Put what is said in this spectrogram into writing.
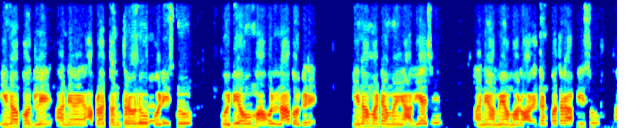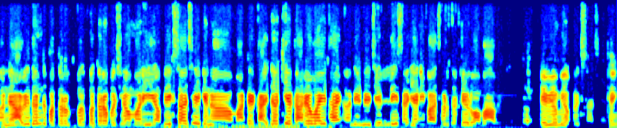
એના પગલે અને આપણા તંત્રનું, પોલીસનું કોઈ બી આવું માહોલ ના બગડે, એના માટે અમે આવ્યા છીએ. અને અમે અમારું આવેદનપત્ર આપીશું. અને આવેદનપત્ર, પત્ર પછી અમારી અપેક્ષા છે કે એના માટે કાયદાકીય કાર્યવાહી થાય અને એને જેલની સજાની પાછળ ધકેલવામાં આવે. એવી અમે અપેક્ષા છે. થેન્ક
